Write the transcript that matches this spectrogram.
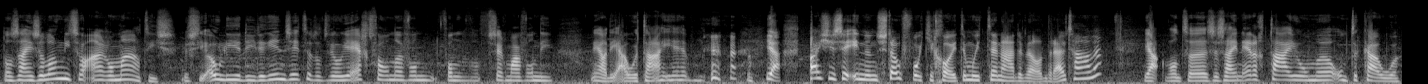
dan zijn ze lang niet zo aromatisch. Dus die oliën die erin zitten, dat wil je echt van, van, van, zeg maar van die, nou ja, die oude taaien hebben. ja, als je ze in een stoofpotje gooit, dan moet je daarna er wel eruit halen. Ja, want uh, ze zijn erg taai om, om te kauwen.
